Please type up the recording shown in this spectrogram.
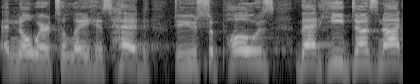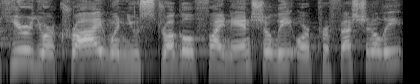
and nowhere to lay his head, do you suppose that he does not hear your cry when you struggle financially or professionally?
